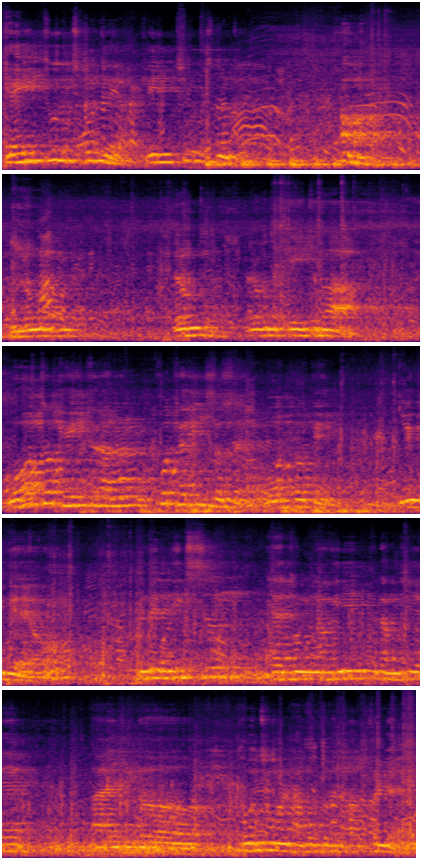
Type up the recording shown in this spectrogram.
게이트 천재야. 게이트 천재. 아 여러분 여러분 여러분 게이트가 워터 게이트라는 호텔이 있었어요. 워터 게이트. 미국이에요. 근데 닉슨 대통령이 그 당시에 아 이제 그 도청을 하고 그러다가 걸렸죠.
